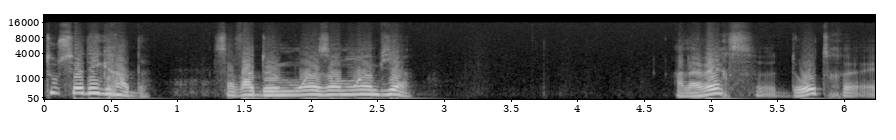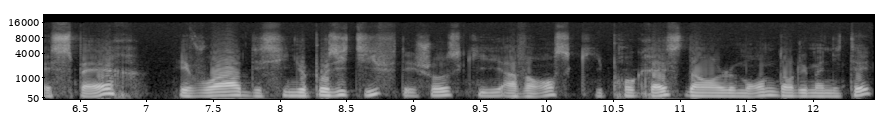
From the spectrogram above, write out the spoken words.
tout se dégrade, ça va de moins en moins bien. À l'inverse, d'autres espèrent et voient des signes positifs, des choses qui avancent, qui progressent dans le monde, dans l'humanité,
